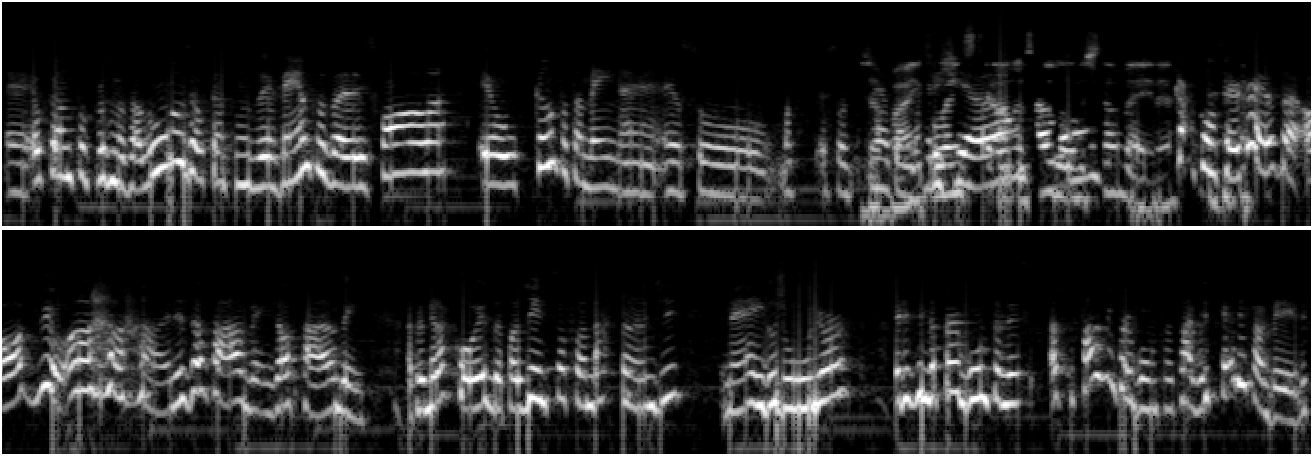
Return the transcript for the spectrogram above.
É, eu canto para os meus alunos, eu canto nos eventos da escola, eu canto também, né? Eu sou uma, eu sou já né, vai influenciar os alunos também, né? Com certeza, óbvio. eles já sabem, já sabem. A primeira coisa, eu falo, gente, sou fã da Sandy, né? E do Júnior eles ainda perguntam, eles fazem perguntas, sabe? Eles querem saber, eles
